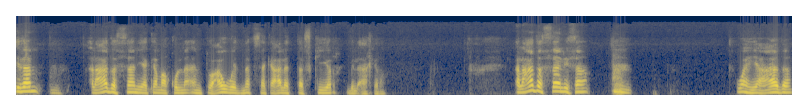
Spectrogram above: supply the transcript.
إذا العادة الثانية كما قلنا أن تعود نفسك على التفكير بالآخرة. العادة الثالثة وهي عادة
